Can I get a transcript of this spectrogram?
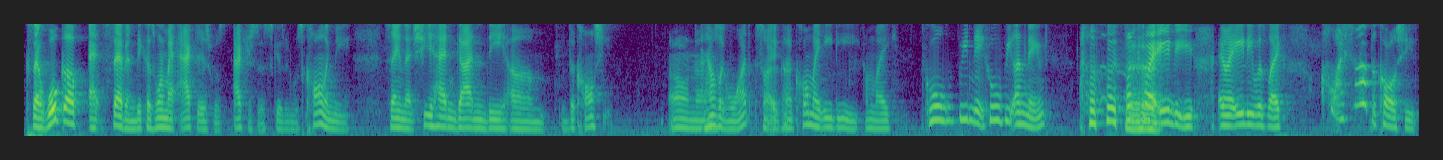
Because I woke up at seven because one of my actors was actresses, excuse me, was calling me, saying that she hadn't gotten the um the call sheet. Oh no. And I was like, what? So I, I call my AD. I'm like, who will be na- who will be unnamed? Look to my AD, and my AD was like, oh, I sent out the call sheet.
